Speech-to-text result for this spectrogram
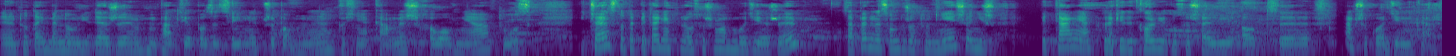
E, Tutaj będą liderzy partii opozycyjnych, przypomnę, Kośniak-Kamysz, Hołownia, Tusk i często te pytania, które usłyszą od młodzieży, zapewne są dużo trudniejsze niż pytania, które kiedykolwiek usłyszeli od e, na przykład dziennikarzy.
